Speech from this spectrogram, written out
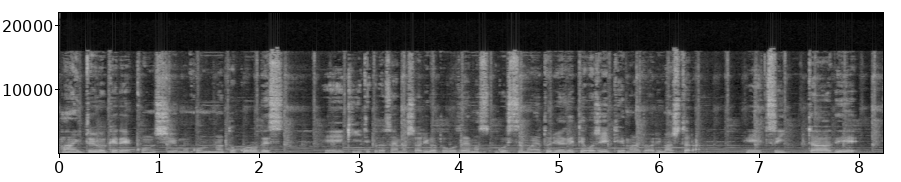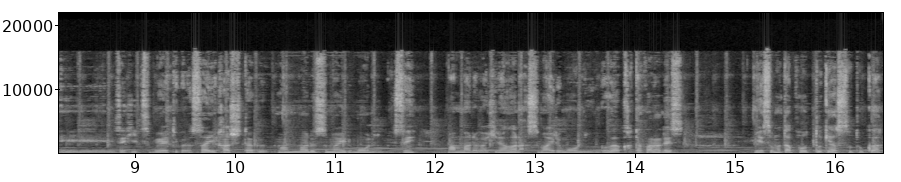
はい、というわけで今週もこんなところです。えー聞いてくださいましてありがとうございます。ご質問や取り上げてほしいテーマなどありましたら、えー、ツイッターで、えーぜひつぶやいてください。ハッシュタグ、まんまるスマイルモーニングですね。まんまるがひらがな、スマイルモーニングがカタカナです。えその他、ポッドキャストとか、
